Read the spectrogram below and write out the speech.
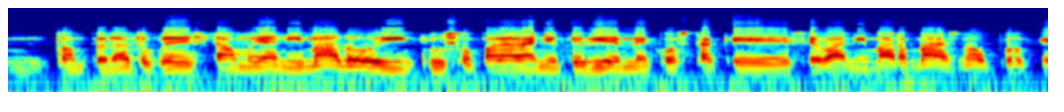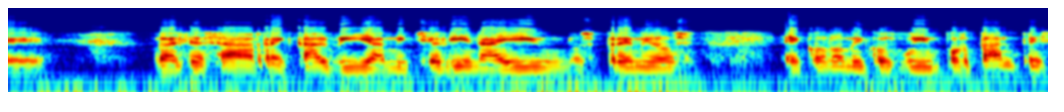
un campeonato que está muy animado e incluso para el año que viene me consta que se va a animar más, ¿no? Porque gracias a Recalvi y a Michelin hay unos premios económicos muy importantes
